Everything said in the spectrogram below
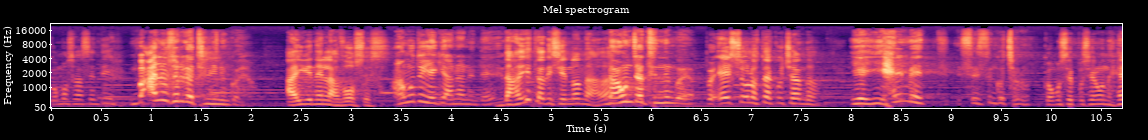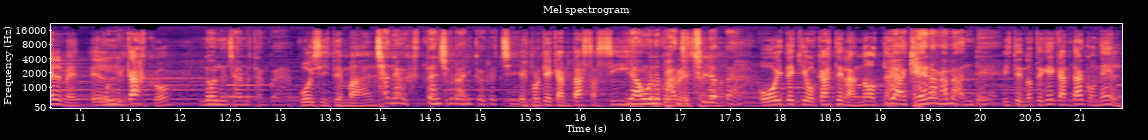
¿Cómo se va a sentir? 많은 소리가 들리는 거예요. Ahí vienen las voces. 아무도 얘기 안 하는데 Nadie está diciendo nada. 나 혼자 듣는 거예요. Pero él solo está escuchando. 예, 이 헬멧을 쓴 것처럼 Como se pusieron un helmet, el, el Mm. casco. 너는 잘못한 거야. Vos hiciste mal. 찬양을 그딴 식으로 하니까 그렇지. Es porque cantás así. Ya, 오늘 ocurre 반주 eso, ¿no? 틀렸다. Hoy te equivocaste en la nota. 야, 걔랑 하면 안 돼. Viste, no tenés que cantar con él.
